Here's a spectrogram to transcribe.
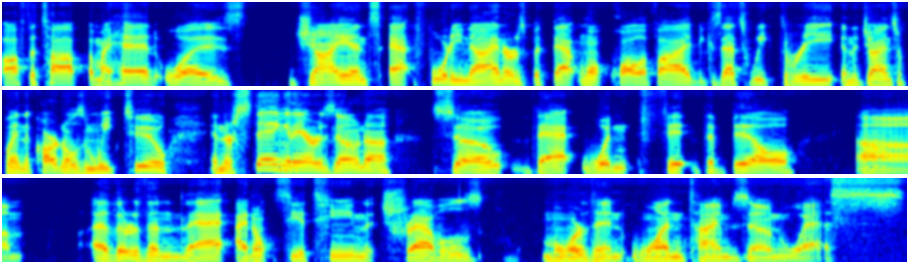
off the top of my head was Giants at 49ers, but that won't qualify because that's week three, and the Giants are playing the Cardinals in week two, and they're staying in Arizona. So that wouldn't fit the bill. Um, other than that, I don't see a team that travels more than one time zone west.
